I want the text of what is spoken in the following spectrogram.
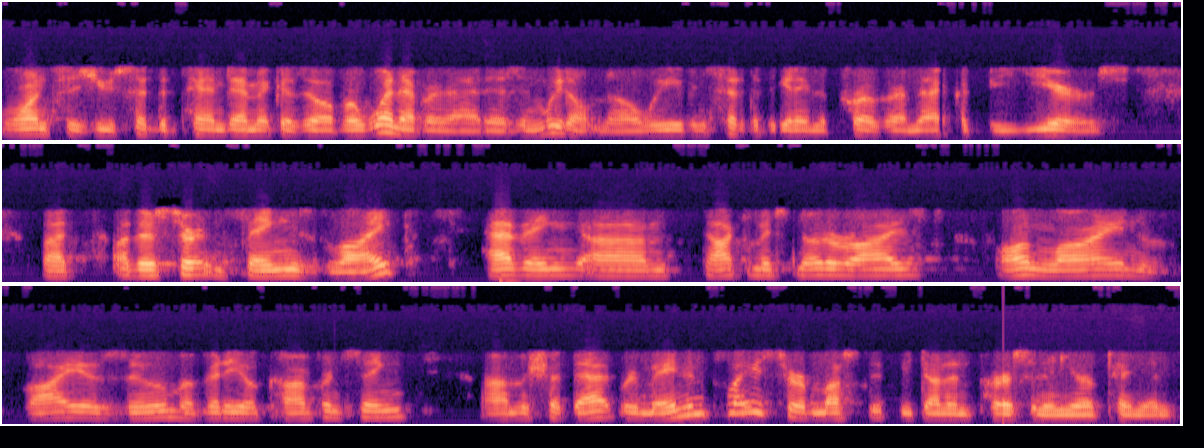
once, as you said, the pandemic is over, whenever that is, and we don't know. We even said at the beginning of the program that could be years. But are there certain things like having um, documents notarized online via Zoom or video conferencing? Um, should that remain in place, or must it be done in person, in your opinion?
